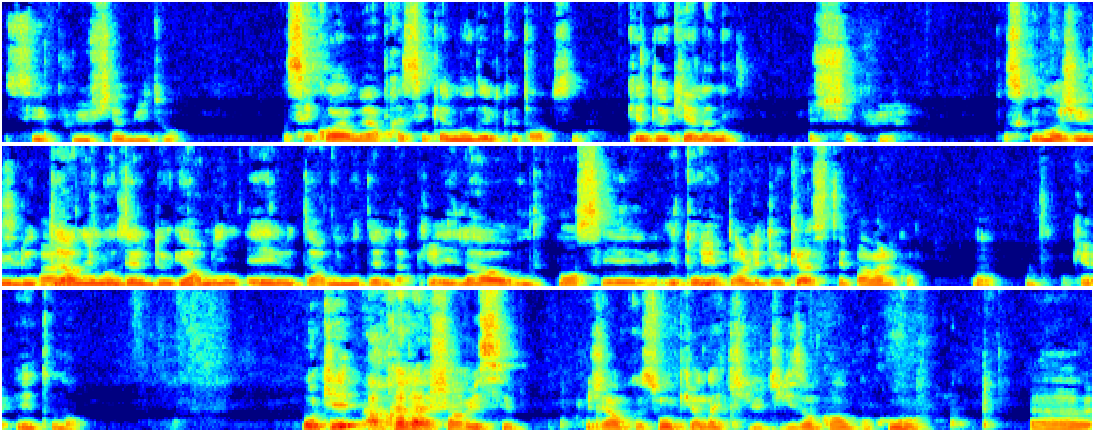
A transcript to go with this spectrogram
c'est plus fiable du tout. C'est quoi? Mais après c'est quel modèle que tu as aussi? Quel- De quelle année? Je sais plus. Parce que moi j'ai eu le dernier modèle de Garmin et le dernier modèle. Ok. Et là honnêtement c'est Et étonnant. dans les deux cas, c'était pas mal quoi. Étonnant. Ok, Après, la c'est- j'ai l'impression qu'il y en a qui l'utilisent encore beaucoup euh,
